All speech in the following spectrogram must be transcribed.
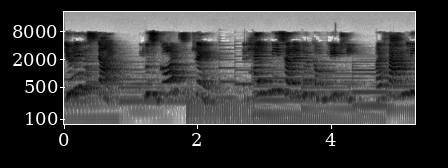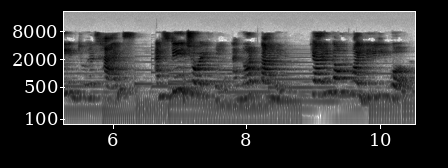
During this time, it was God's strength that helped me surrender completely my family into His hands and stay joyful and not panic, carrying out my daily work.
